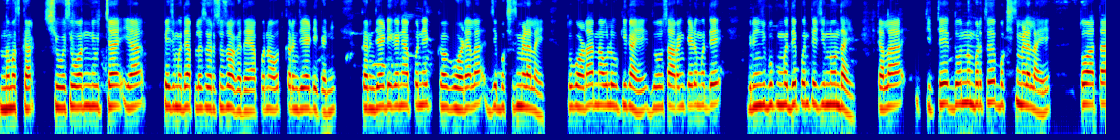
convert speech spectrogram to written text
नमस्कार. शिवशिवान न्यूजच्या या पेजमध्ये आपलं सहर्ष स्वागत आहे. आपण आहोत करंजी या ठिकाणी. करंजी या ठिकाणी आपण एक घोड्याला जे बक्षीस मिळालं आहे तो घोडा नावलौकिक आहे. जो सारंगखेडमध्ये ग्रीन बुकमध्ये पण त्याची नोंद आहे. त्याला तिथे दोन नंबरचं बक्षीस मिळालं आहे. तो आता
